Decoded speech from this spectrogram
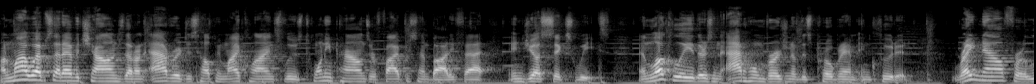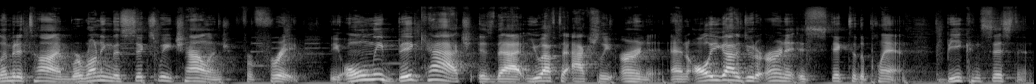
On my website, I have a challenge that on average is helping my clients lose 20 pounds or 5% body fat in just six weeks. And luckily, there's an at home version of this program included. Right now, for a limited time, we're running this six week challenge for free. The only big catch is that you have to actually earn it. And all you got to do to earn it is stick to the plan, be consistent.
